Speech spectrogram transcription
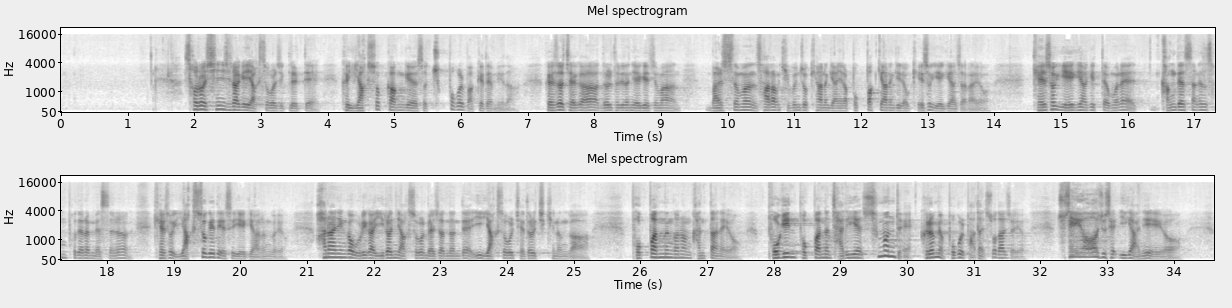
서로 신실하게 약속을 지킬 때 그 약속 관계에서 축복을 받게 됩니다. 그래서 제가 늘 드리는 얘기지만 말씀은 사람 기분 좋게 하는 게 아니라 복 받게 하는 길이라고 계속 얘기하잖아요. 계속 얘기하기 때문에 강대상에서 선포되는 메시지는 계속 약속에 대해서 얘기하는 거예요. 하나님과 우리가 이런 약속을 맺었는데 이 약속을 제대로 지키는가? 복 받는 거는 간단해요. 복인 복 받는 자리에 숨면 돼. 그러면 복을 받아 쏟아져요. 주세요, 주세요. 이게 아니에요.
